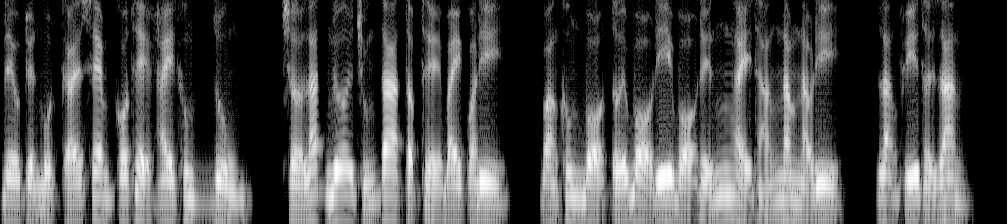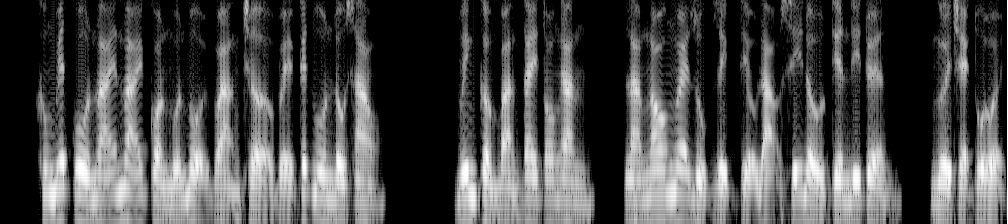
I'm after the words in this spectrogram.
đều tuyển một cái xem có thể hay không dùng, chờ lát nữa chúng ta tập thể bay qua đi, bằng không bỏ tới bỏ đi bỏ đến ngày tháng năm nào đi, lãng phí thời gian. Không biết cô mãi mãi còn muốn vội vàng trở về kết hôn đâu sao. Vinh cẩm bàn tay to ngăn, làm ngao ngoe dục dịch tiểu đạo sĩ đầu tiên đi tuyển, người trẻ tuổi,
